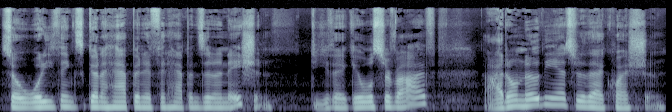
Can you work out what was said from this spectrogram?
So, what do you think is going to happen if it happens in a nation? Do you think it will survive? I don't know the answer to that question.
